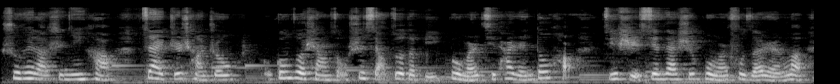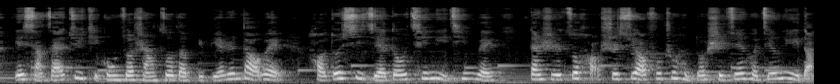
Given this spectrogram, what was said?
舒飞老师您好，在职场中，工作上总是想做的比部门其他人都好，即使现在是部门负责人了，也想在具体工作上做的比别人到位，好多细节都亲力亲为。但是做好是需要付出很多时间和精力的，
